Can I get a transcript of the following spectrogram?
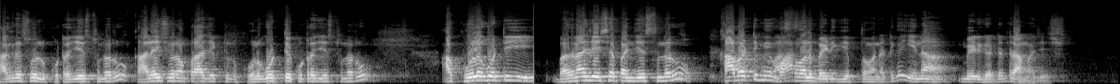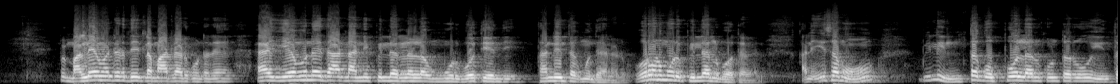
కాంగ్రెస్ వాళ్ళు కుట్ర చేస్తున్నారు. కాళేశ్వరం ప్రాజెక్టును కూలగొట్టే కుట్ర చేస్తున్నారు. ఆ కూలగొట్టి బదనాలు చేసే పని చేస్తున్నారు. కాబట్టి మేము వాస్తవాలు బయటికి చెప్తాం అన్నట్టుగా ఈయన మేడిగడ్డ డ్రామా చేసి ఇప్పుడు మళ్ళీ ఏమంటాడు దీంట్లో మాట్లాడుకుంటేనే ఏమున్నాయి దాంట్లో అన్ని పిల్లర్లలో మూడు పోతేంది తండ్రి ఇంతకు ముందే అన్నాడు. ఓ రెండు మూడు పిల్లర్లు పోతాయని కనీసము వీళ్ళు ఇంత గొప్పోళ్ళు అనుకుంటారు ఇంత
